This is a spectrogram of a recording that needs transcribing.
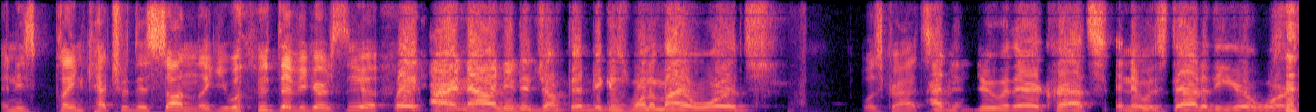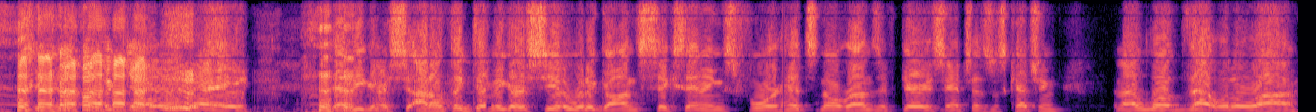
and he's playing catch with his son like he was with Deivi Garcia. Wait, all right, now I need to jump in because one of my awards Was Kratz? had to do with Eric Kratz, and it was Dad of the Year award. Because there's no way Deivi Garcia. I don't think Deivi Garcia would have gone six innings, four hits, no runs if Gary Sanchez was catching. And I loved that little, uh,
